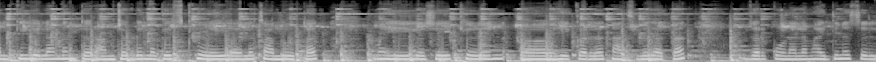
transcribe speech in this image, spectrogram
पालखी गेल्यानंतर आमच्याकडे लगेच खेळ यायला चालू होतात. मग हे असे खेळ हे करतात नाचले जातात. जर कोणाला माहिती नसेल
